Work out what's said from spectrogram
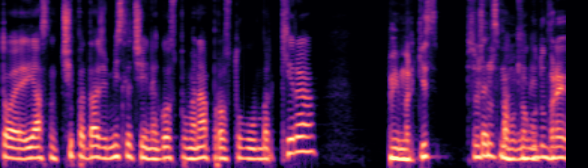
той е ясно чипа, даже мисля, че и не го спомена, просто го маркира. Ами Маркис всъщност много, много добре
